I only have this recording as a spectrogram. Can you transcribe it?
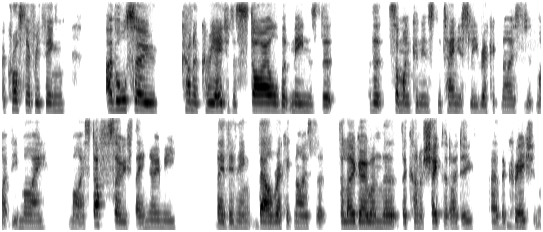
across everything. I've also kind of created a style that means that that someone can instantaneously recognize that it might be my my stuff. So if they know me they then think they'll recognize that the logo and the the kind of shape that i do uh, the mm-hmm. creation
